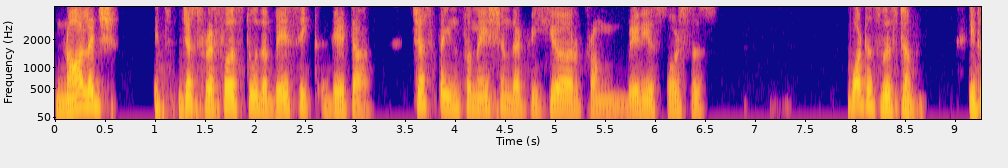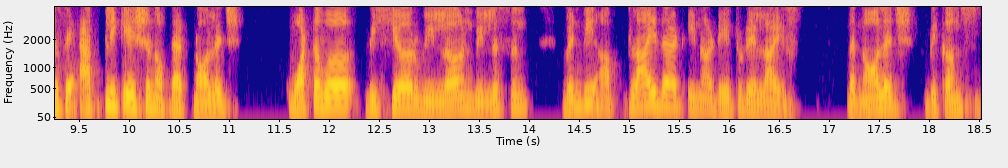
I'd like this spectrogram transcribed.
Knowledge, it just refers to the basic data, just the information that we hear from various sources. What is wisdom? It is the application of that knowledge. Whatever we hear, we learn, we listen, when we apply that in our day to day life, the knowledge becomes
